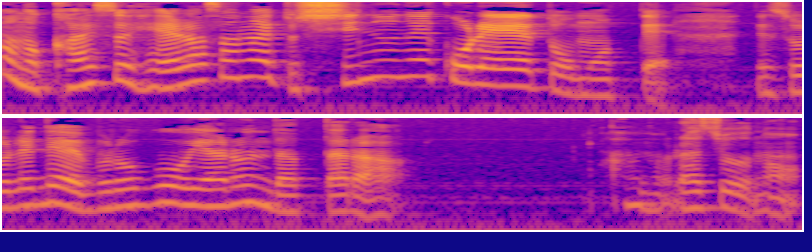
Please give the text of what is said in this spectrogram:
オの回数減らさないと死ぬね、これ、と思って。でそれでブログをやるんだったらあのラジオの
